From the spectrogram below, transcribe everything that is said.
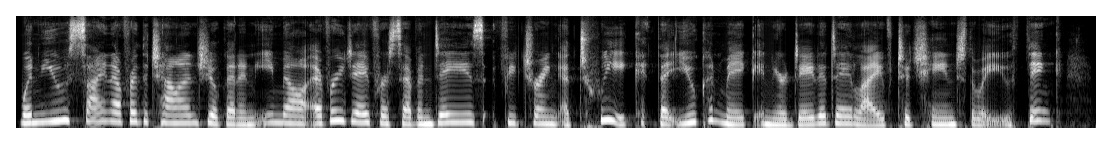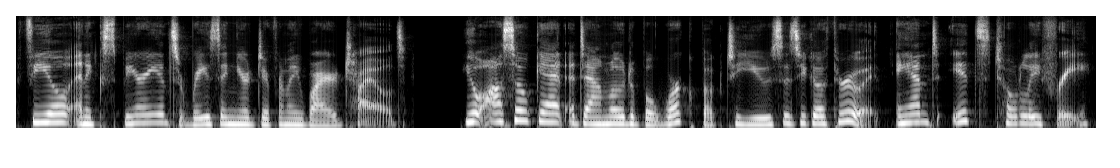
When you sign up for the challenge, you'll get an email every day for seven days featuring a tweak that you can make in your day to day life to change the way you think, feel, and experience raising your differently wired child. You'll also get a downloadable workbook to use as you go through it, and it's totally free.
